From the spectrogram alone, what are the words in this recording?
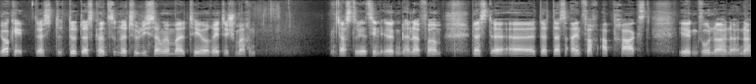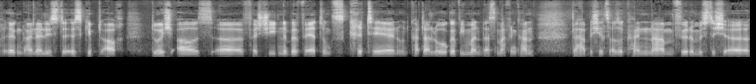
Ja, okay. Das, das kannst du natürlich, sagen wir mal, theoretisch machen. Dass du jetzt in irgendeiner Form dass, äh, das, das einfach abfragst, irgendwo nach, nach irgendeiner Liste. Es gibt auch durchaus äh, verschiedene Bewertungskriterien und Kataloge, wie man das machen kann. Da habe ich jetzt also keinen Namen für. Da müsste ich, äh,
